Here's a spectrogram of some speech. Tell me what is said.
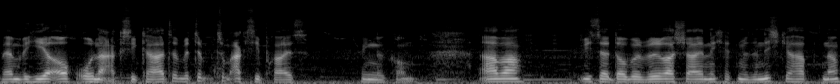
wären wir hier auch ohne Axi-Karte mit dem zum Axi-Preis hingekommen. Aber wie es der Doppel will wahrscheinlich, hätten wir sie nicht gehabt, ne?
